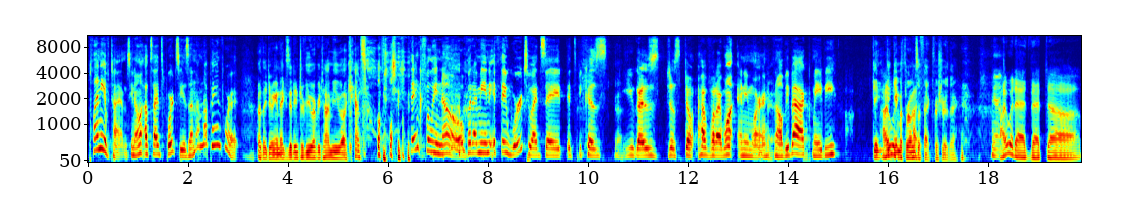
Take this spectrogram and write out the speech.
plenty of times, you know, outside sports season. I'm not paying for it. Are they doing an exit interview every time you uh, cancel? Thankfully, no. But I mean, if they were to, I'd say it's because yeah. you guys just don't have what I want anymore. Yeah. And I'll be back, yeah. maybe. Ga- Game would, of Thrones I, effect for sure there. Yeah. I would add that uh,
